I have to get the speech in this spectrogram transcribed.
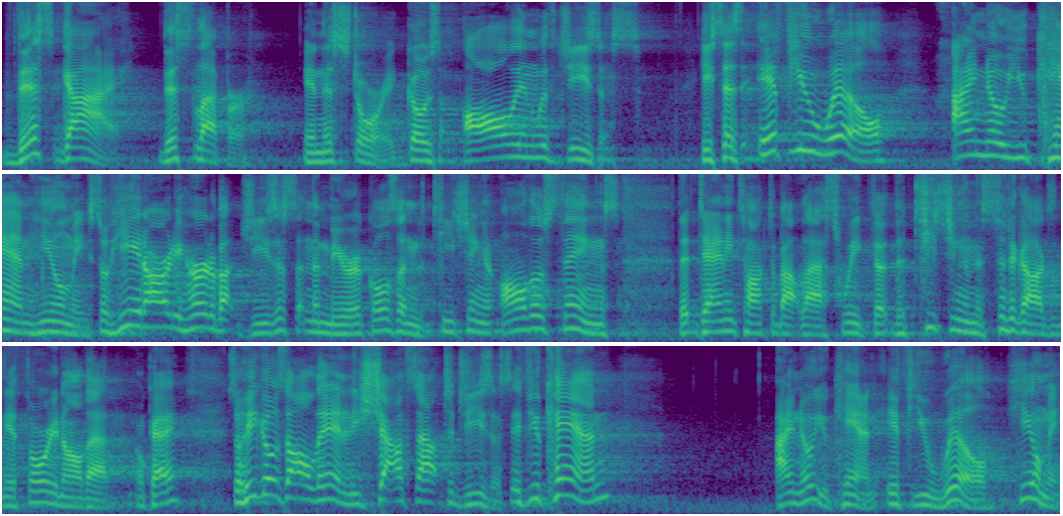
This guy, this leper in this story, goes all in with Jesus. He says, If you will, I know you can heal me. So he had already heard about Jesus and the miracles and the teaching and all those things that Danny talked about last week the, the teaching in the synagogues and the authority and all that, okay? So he goes all in and he shouts out to Jesus, If you can, I know you can. If you will, heal me.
